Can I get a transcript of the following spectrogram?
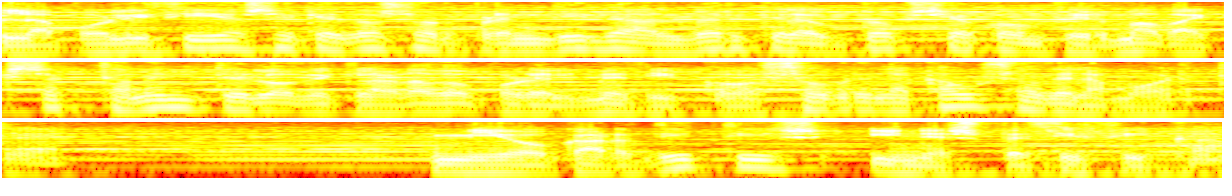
La policía se quedó sorprendida al ver que la autopsia confirmaba exactamente lo declarado por el médico sobre la causa de la muerte. Miocarditis inespecífica,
